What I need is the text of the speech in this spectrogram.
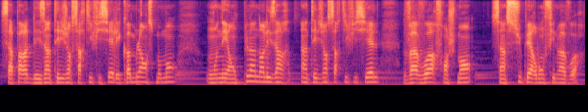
ça parle des intelligences artificielles et comme là en ce moment on est en plein dans les intelligences artificielles va voir franchement c'est un super bon film à voir.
